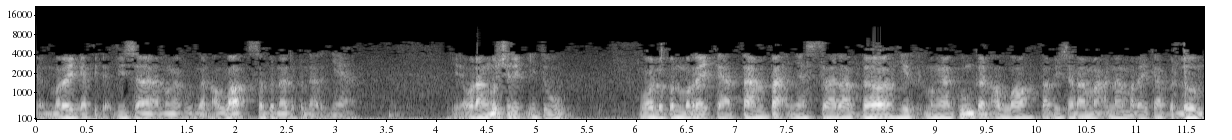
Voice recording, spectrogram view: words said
dan mereka tidak bisa mengagungkan Allah sebenar-benarnya. Ya, orang musyrik itu walaupun mereka tampaknya secara zahir mengagungkan Allah tapi secara makna mereka belum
